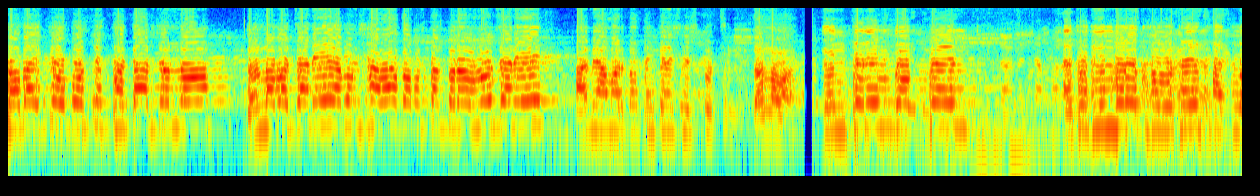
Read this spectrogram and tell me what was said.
সবাইকে উপস্থিত থাকার জন্য ধন্যবাদ জানিয়ে এবং সারা অবস্থান করার অনুরোধ জানিয়ে আমি আমার কথা এখানে শেষ করছি। ধন্যবাদ। ইন্টারিম গভর্নমেন্ট এতদিন ধরে ক্ষমতায় থাকল।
